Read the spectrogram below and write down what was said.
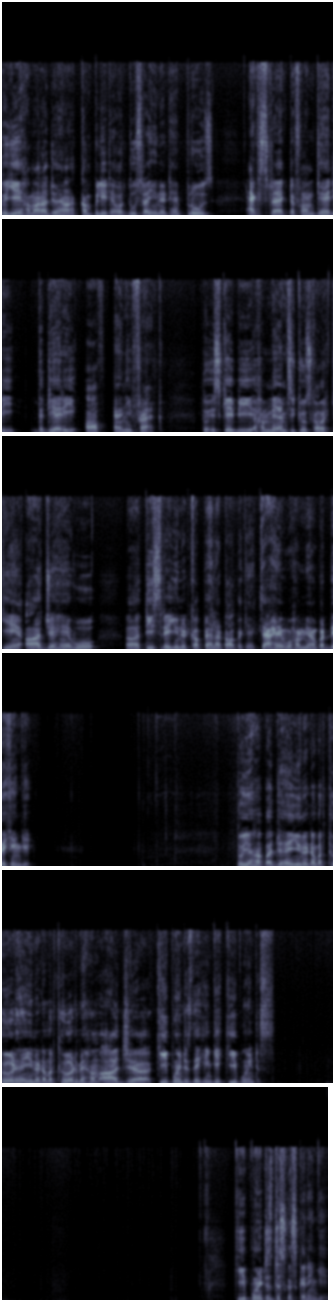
तो ये हमारा जो है यहाँ कंप्लीट है। और दूसरा यूनिट है prose extract from diary the diary of Anne Frank तो इसके भी हमने एम सी क्यूज़ कवर किए हैं। आज जो है वो तीसरे यूनिट का पहला टॉपिक है। क्या है वो हम यहाँ पर देखेंगे। तो यहाँ पर जो है यूनिट नंबर थर्ड है। यूनिट नंबर थर्ड में हम आज की पॉइंट्स देखेंगे की पॉइंट्स की पॉइंट्स डिस्कस करेंगे।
